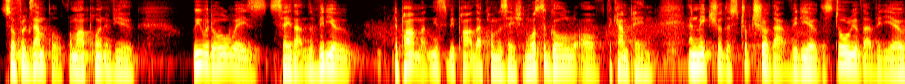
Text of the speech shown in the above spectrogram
So, for example, from our point of view, we would always say that the video department needs to be part of that conversation. What's the goal of the campaign? And make sure the structure of that video, the story of that video,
